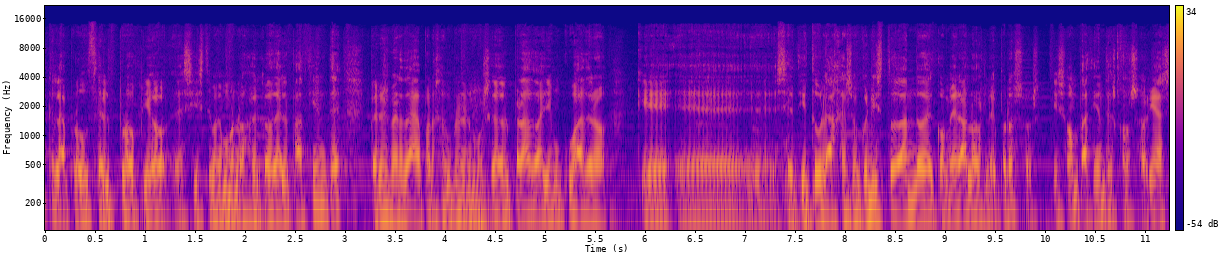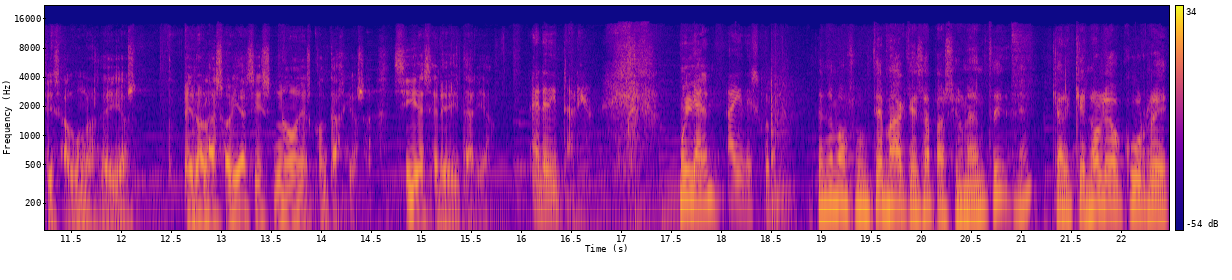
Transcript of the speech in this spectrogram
que la produce el propio eh, sistema inmunológico del paciente, pero es verdad, por ejemplo, en el Museo del Prado hay un cuadro que eh, se titula Jesucristo dando de comer a los leprosos y son pacientes con psoriasis, algunos de ellos. Pero la psoriasis no es contagiosa, sí es hereditaria. Hereditaria. Muy bien. Ay, disculpe. Tenemos un tema que es apasionante, ¿eh? que al que no le ocurre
